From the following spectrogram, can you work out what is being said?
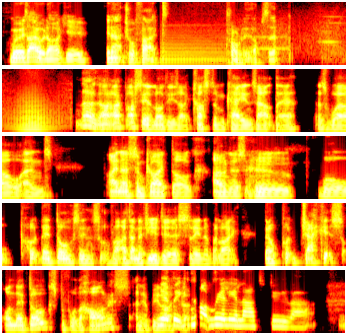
Whereas I would argue, in actual fact, probably the opposite. No, I, I've seen a lot of these like custom canes out there as well, and I know some guide dog owners who will put their dogs in sort of like I don't know if you do this, Selena, but like they'll put jackets on their dogs before the harness, and it'll be yeah, like but you're not really allowed to do that.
